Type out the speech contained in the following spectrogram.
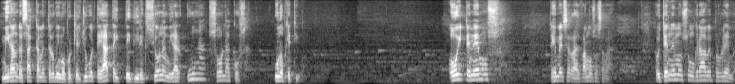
mirando exactamente lo mismo, porque el yugo te ata y te direcciona a mirar una sola cosa, un objetivo. Hoy tenemos, déjenme cerrar, vamos a cerrar. Hoy tenemos un grave problema.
